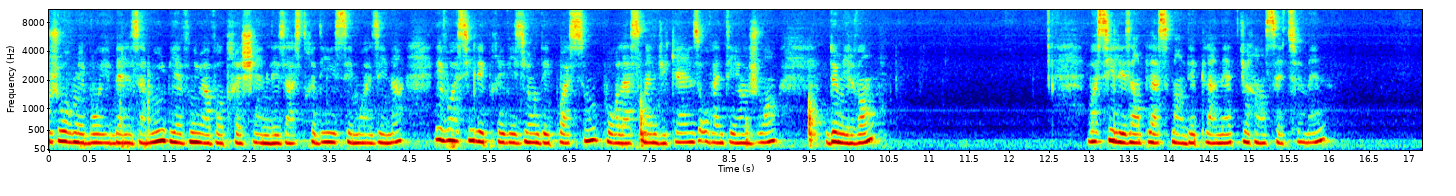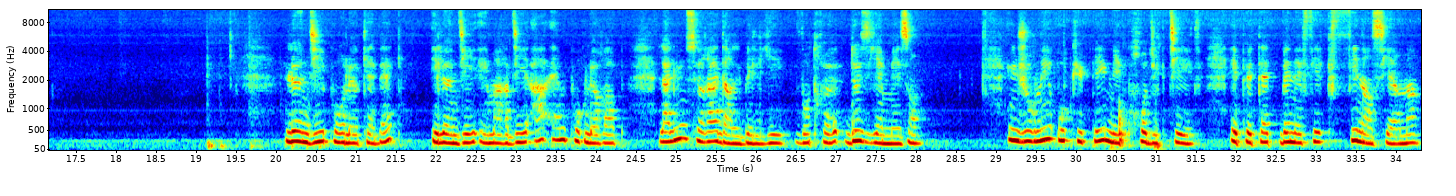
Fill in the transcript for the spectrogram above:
Bonjour mes beaux et belles amis, bienvenue à votre chaîne Les Astres 10, c'est moi Zéna et voici les prévisions des poissons pour la semaine du 15 au 21 juin 2020. Voici les emplacements des planètes durant cette semaine. Lundi pour le Québec et lundi et mardi AM pour l'Europe. La lune sera dans le bélier, votre deuxième maison. Une journée occupée mais productive et peut-être bénéfique financièrement.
